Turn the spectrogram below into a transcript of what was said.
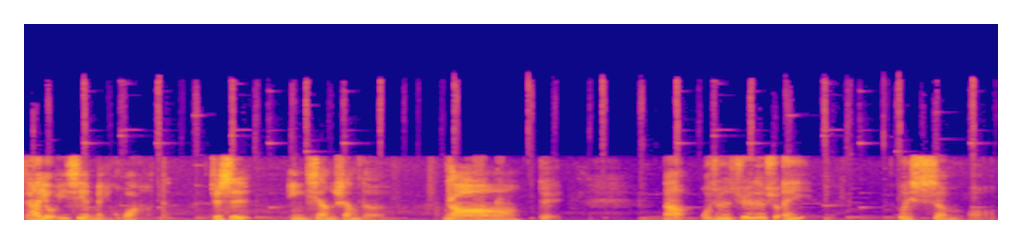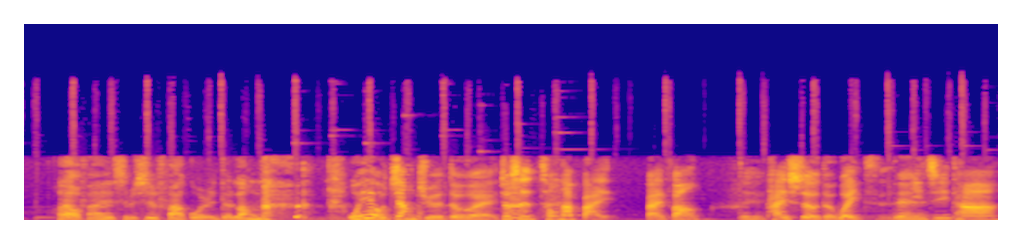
它有一些美化的，就是影像上的美化感。哦对，那我就是觉得说，哎，为什么？后来我发现是不是法国人的浪漫？我也有这样觉得、哎，就是从他摆摆放对拍摄的位置，对以及他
